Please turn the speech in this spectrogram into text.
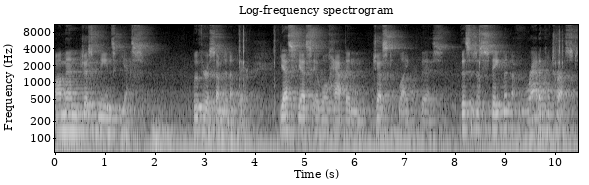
Amen just means yes. Luther has summed it up there. Yes, yes, it will happen just like this. This is a statement of radical trust.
